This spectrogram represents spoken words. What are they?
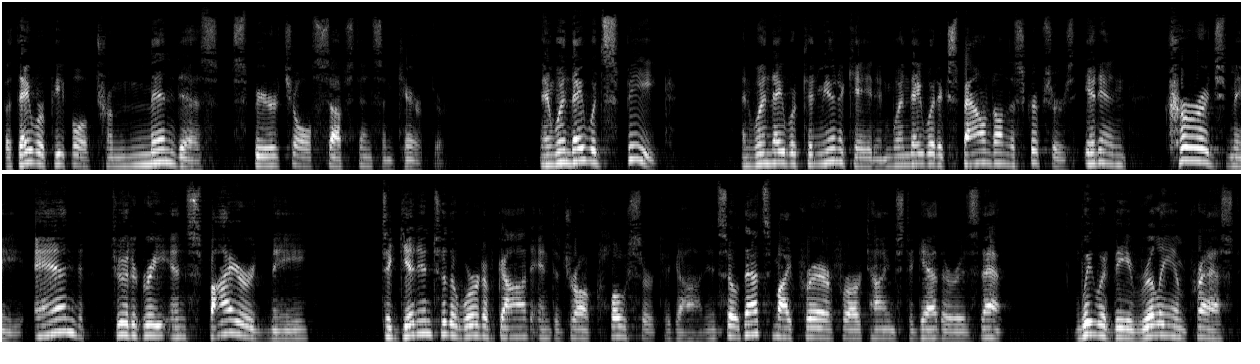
but they were people of tremendous spiritual substance and character. And when they would speak, and when they would communicate and when they would expound on the scriptures, it encouraged me and to a degree inspired me to get into the Word of God and to draw closer to God. And so that's my prayer for our times together is that we would be really impressed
